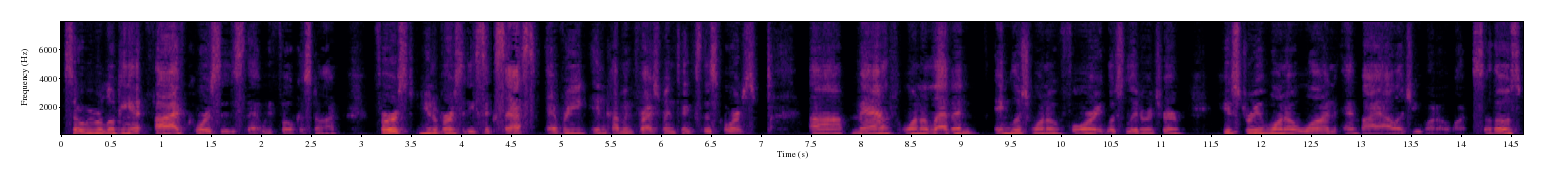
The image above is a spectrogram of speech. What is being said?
So we were looking at five courses that we focused on. First, University Success. Every incoming freshman takes this course. Uh, Math 111, English 104, English Literature, History 101, and Biology 101. So those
